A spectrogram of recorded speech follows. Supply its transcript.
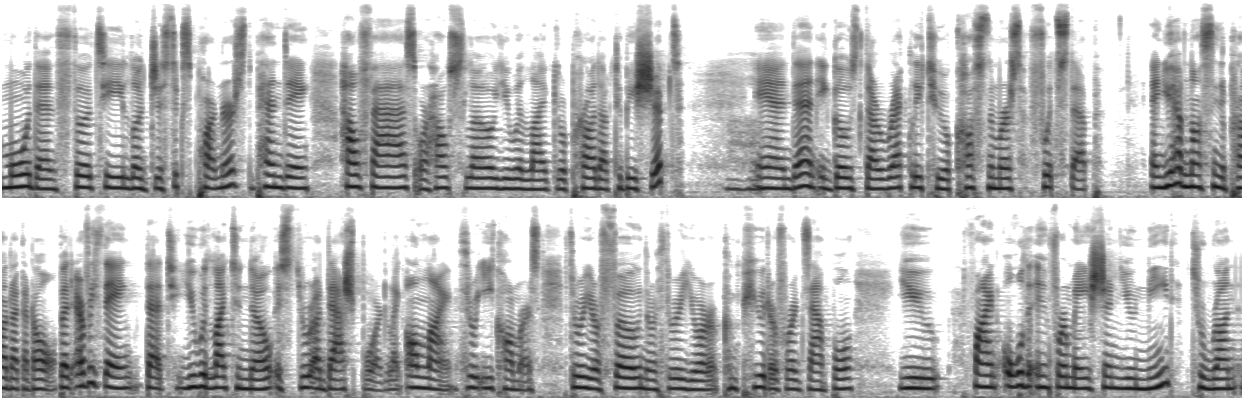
more than 30 logistics partners depending how fast or how slow you would like your product to be shipped. Uh-huh. And then it goes directly to your customer's footstep and you have not seen the product at all. But everything that you would like to know is through a dashboard, like online, through e commerce, through your phone or through your computer, for example. You find all the information you need to run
